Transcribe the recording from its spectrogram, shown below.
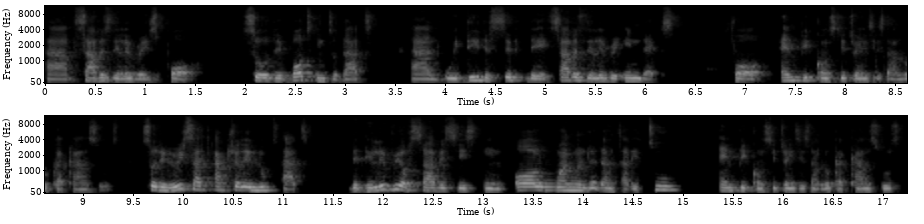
uh, service delivery is poor. So they bought into that and we did the, the service delivery index for MP constituencies and local councils. So the research actually looked at the delivery of services in all 132 MP constituencies and local councils,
